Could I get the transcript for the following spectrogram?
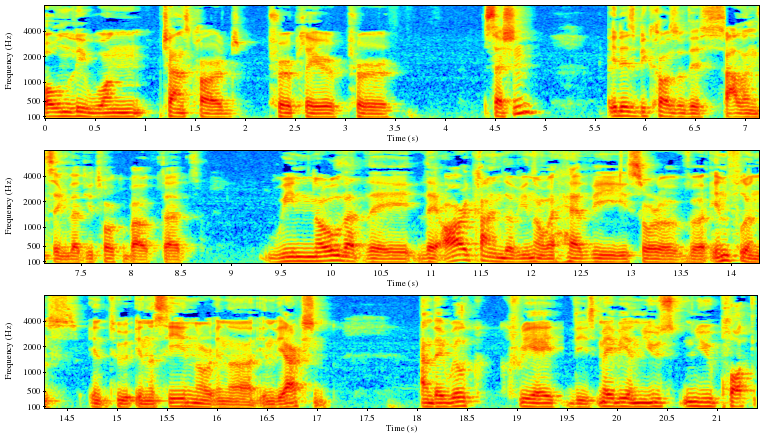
only one chance card per player per session, it is because of this balancing that you talk about that we know that they they are kind of you know a heavy sort of uh, influence into in a scene or in a in the action, and they will create these maybe a new new plot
